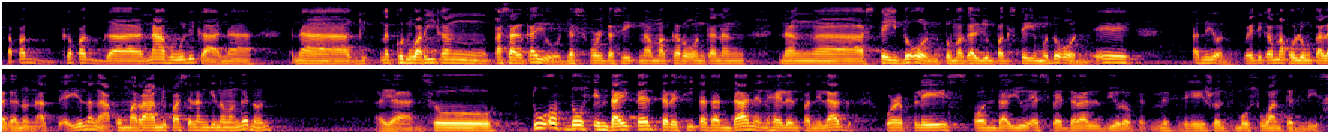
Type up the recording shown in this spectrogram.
Kapag kapag ah, nahuli ka na na nagkunwari kang kasal kayo just for the sake na magkaroon ka ng ng ah, stay doon, tumagal yung pagstay mo doon, eh ano yun, pwede kang makulong talaga nun. At eh, yun na nga, kung marami pa silang ginawang ganun, Ayan. So, two of those indicted, Teresita Dandan and Helen Panilag, were placed on the U.S. Federal Bureau of Investigation's most wanted list.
